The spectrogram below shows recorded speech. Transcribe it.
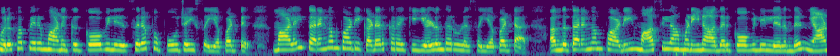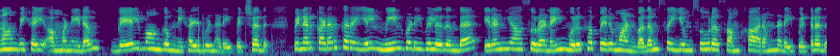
முருகப்பெருமானுக்கு கோவிலில் சிறப்பு பூஜை செய்யப்பட்டு மாலை தரங்கம்பாடி கடற்கரைக்கு எழுந்தருள செய்யப்பட்டார். அங்கு தரங்கம்பாடி மாசிலாமணிநாதர் கோவிலில் இருந்து ஞானாம்பிகை அம்மனிடம் வேல் வாங்கும் நிகழ்வு நடைபெற்றது. பின்னர் கடற்கரையில் மீன் வடிவில் இருந்த இரண்யாசுரனை முருகப்பெருமான் வதம் செய்யும் சூர சம்ஹாரம் நடைபெற்றது.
